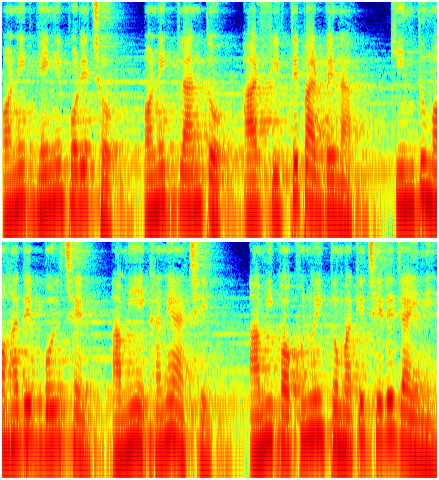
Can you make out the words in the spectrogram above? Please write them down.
অনেক ভেঙে পড়েছ, অনেক ক্লান্ত, আর ফিরতে পারবে না। কিন্তু মহাদেব বলছেন, আমি এখানে আছি। আমি কখনোই তোমাকে ছেড়ে যাইনি।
